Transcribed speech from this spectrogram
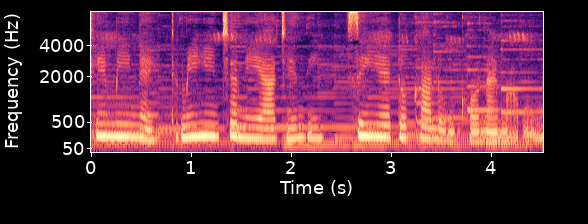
ထင်းမီးနဲ့ထမင်းဟင်းချက်နေရခြင်းသည်ဆင်းရဲဒုက္ခလို့ခေါ်နိုင်ပါဘူး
